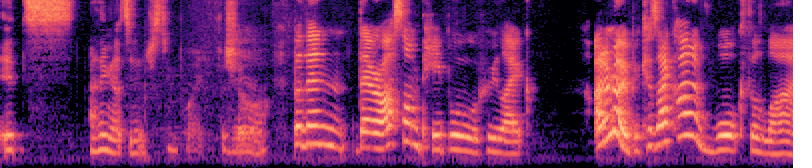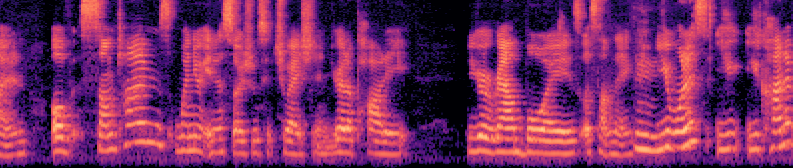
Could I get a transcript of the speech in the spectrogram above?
it's I think that's an interesting point for Yeah. sure. But then there are some people who like I don't know because I kind of walk the line of sometimes when you're in a social situation, you're at a party, you're around boys or something. Mm. You want to you you kind of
